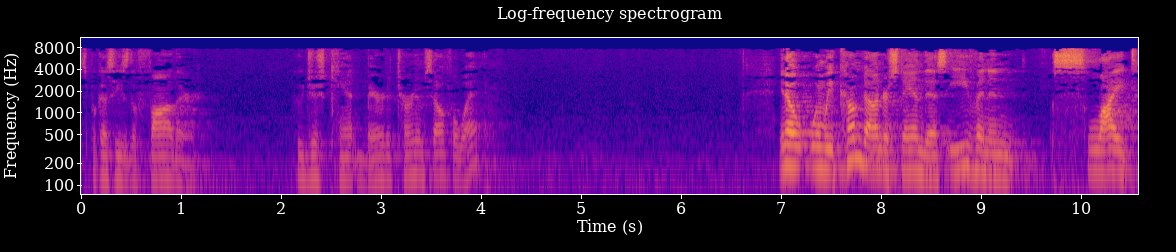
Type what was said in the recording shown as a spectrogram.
It's because he's the father who just can't bear to turn himself away. You know, when we come to understand this, even in slight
